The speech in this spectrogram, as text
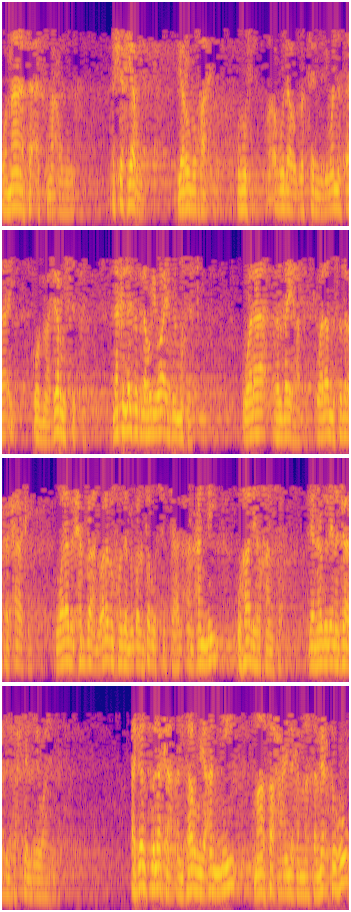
وما سأسمعه. الشيخ يروي يروي البخاري ومسلم. وأبو داود والترمذي والنسائي وابن ماجه يروي الستة. لكن ليست له رواية في المسند ولا في البيهقي ولا مستدرك الحاكم ولا بالحبان ولا بالخزم يقول أن تروي الستة الآن عني وهذه الخامسة لأن هذا اللي جاء تحصيل الرواية. أجزت لك أن تروي عني ما صح عندك ما سمعته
